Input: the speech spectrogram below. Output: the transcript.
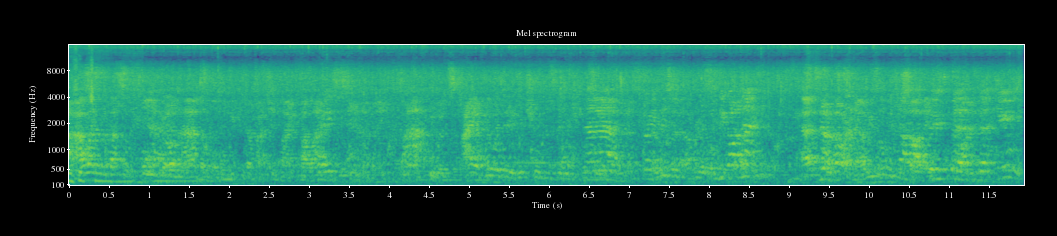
విజిట్ చేయాలి. Afterwards. I have no idea which one is which. No, no, no. Have you got a name? Uh, no, not right now. He's only just started.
